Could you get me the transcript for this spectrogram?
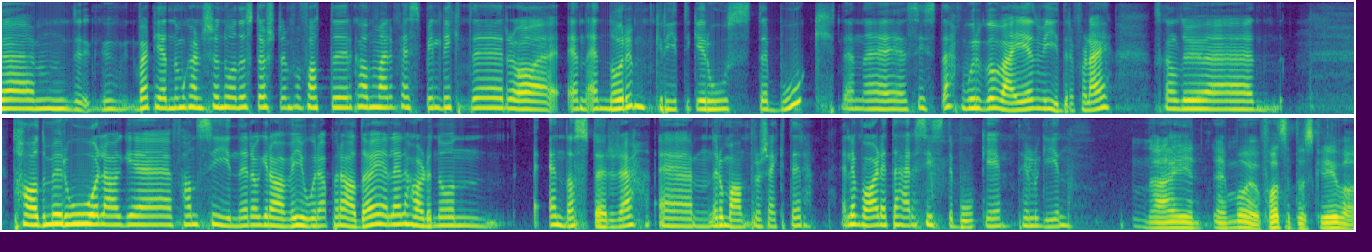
eh, vært gjennom kanskje noe av det største en forfatter kan være. Festspilldikter og en enormt kritikerrost bok. Den eh, siste. Hvor går veien videre for deg? Skal du eh, ta det med ro og lage fanziner og grave i jorda på Radøy, eller har du noen enda større eh, romanprosjekter? Eller var dette her siste bok i trilogien? Nei, jeg må jo fortsette å skrive,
